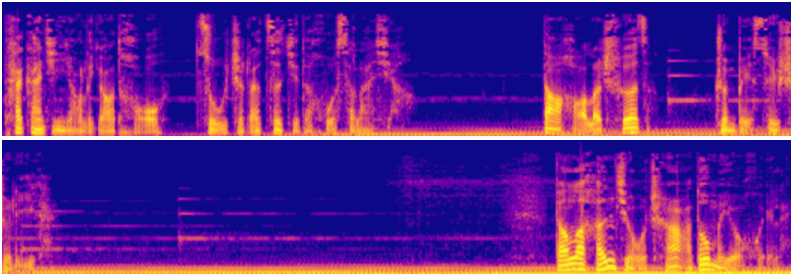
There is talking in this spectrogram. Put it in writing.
他赶紧摇了摇头，阻止了自己的胡思乱想，倒好了车子，准备随时离开。等了很久，陈二都没有回来。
